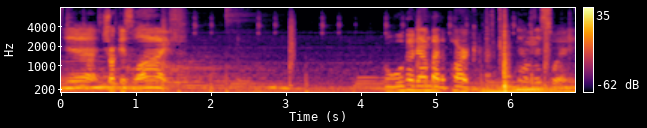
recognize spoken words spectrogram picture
Yeah, truck is live. We'll go down by the park, down this way.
